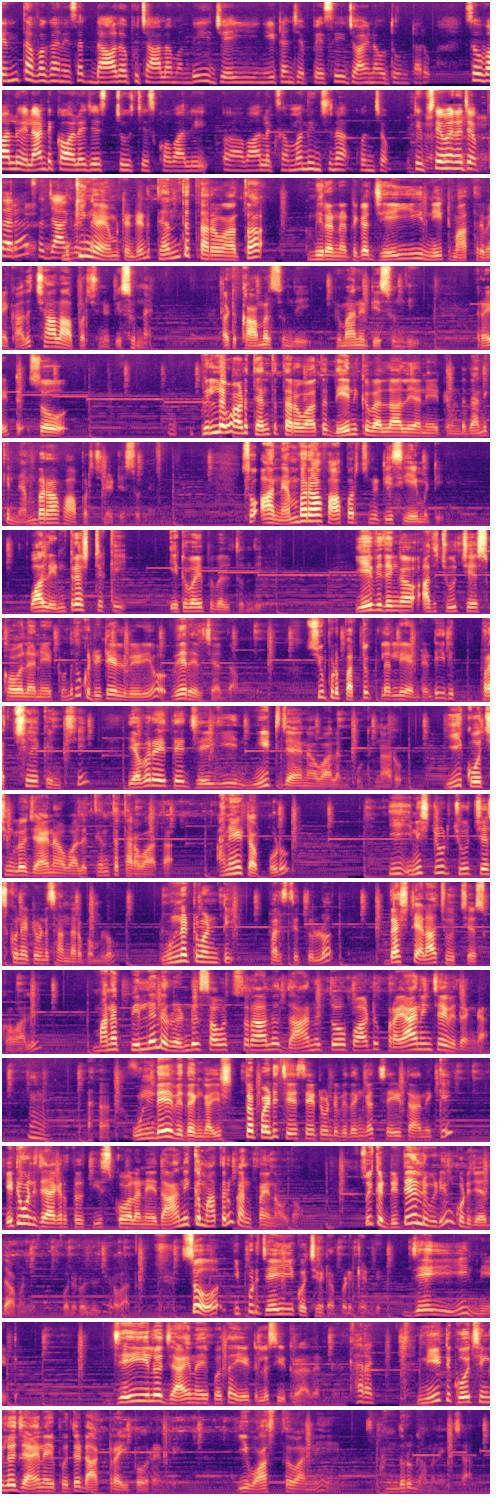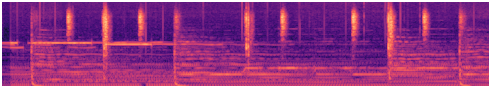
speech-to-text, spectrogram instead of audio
Tenth అవ్వగానే sir దాదాపు చాలా మంది జేఈ నీట్ అని చెప్పేసి జాయిన్ అవుతూ ఉంటారు. సో వాళ్ళు ఎలాంటి కాలేజెస్ చూస్ చేసుకోవాలి? వాళ్ళకి సంబంధించిన కొంచెం టిప్స్ ఏమైనా చెప్తారా? సో జాగ్రత్త ముఖ్యంగా ఏమిటంటే టెన్త్ తర్వాత మీరు అన్నట్టుగా జేఈ నీట్ మాత్రమే కాదు చాలా ఆపర్చునిటీస్ ఉన్నాయి. అటు కామర్స్ ఉంది హ్యుమానిటీస్ ఉంది రైట్? సో పిల్లవాడు టెన్త్ తర్వాత దేనికి వెళ్ళాలి అనేటువంటి దానికి నెంబర్ ఆఫ్ ఆపర్చునిటీస్ ఉన్నాయి. సో ఆ నెంబర్ ఆఫ్ ఆపర్చునిటీస్ ఏమిటి? వాళ్ళ ఇంట్రెస్ట్కి ఎటువైపు వెళ్తుంది? ఏ విధంగా అది చూజ్ చేసుకోవాలి అనేటువంటిది ఒక డీటెయిల్డ్ వీడియో వేరేది చేద్దాం. సో ఇప్పుడు పర్టికులర్లీ ఏంటంటే ఇది ప్రత్యేకించి ఎవరైతే జేఈ నీట్ జాయిన్ అవ్వాలనుకుంటున్నారో ఈ కోచింగ్లో జాయిన్ అవ్వాలి టెన్త్ తర్వాత అనేటప్పుడు ఈ ఇన్స్టిట్యూట్ చూజ్ చేసుకునేటువంటి సందర్భంలో ఉన్నటువంటి పరిస్థితుల్లో బెస్ట్ ఎలా చూజ్ చేసుకోవాలి? మన పిల్లలు రెండు సంవత్సరాలు దానితో పాటు ప్రయాణించే విధంగా ఉండే విధంగా ఇష్టపడి చేసేటువంటి విధంగా చేయటానికి ఎటువంటి జాగ్రత్తలు తీసుకోవాలనే దానికి మాత్రం కన్ఫైన్ అవుదాం. సో ఇక డీటెయిల్డ్ వీడియో ఇంకోటి చేద్దామండి కొన్ని రోజుల తర్వాత. సో ఇప్పుడు జేఈకి వచ్చేటప్పటికండి. JEE NEET. జేఈలో జాయిన్ అయిపోతే ఐఐటీలో సీట్ రాదండి. కరెక్ట్. నీట్ కోచింగ్లో జాయిన్ అయిపోతే డాక్టర్ అయిపోరండి. ఈ వాస్తవాన్ని అందరూ గమనించాలి.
